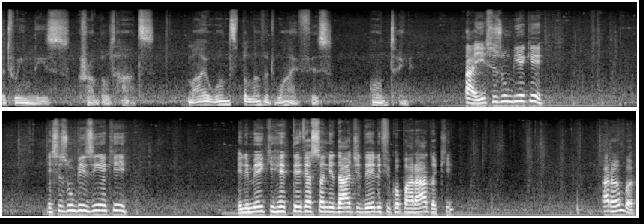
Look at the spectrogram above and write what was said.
between these crumbled huts, my once beloved wife is haunting. Tá, e esse zumbi aqui? Esse zumbizinho aqui. Ele meio que reteve a sanidade dele e ficou parado aqui. Caramba.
